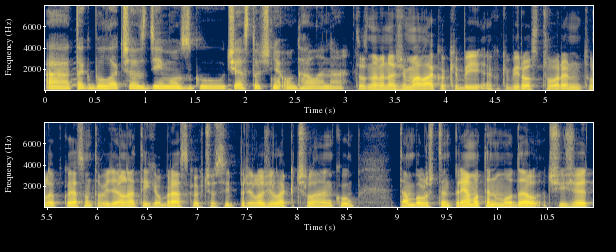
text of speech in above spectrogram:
a tak bola časť jej mozgu čiastočne odhalená. To znamená, že mala ako keby, ako keby roztvorenú tú lepku. Ja som to videl na tých obrázkoch, čo si priložila k článku. Tam bol už ten, priamo ten model, čiže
